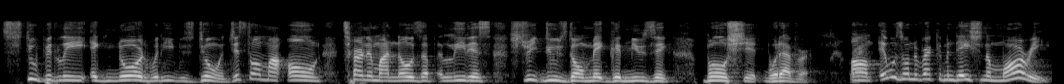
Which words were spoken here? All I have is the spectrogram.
stupidly ignored what he was doing just on my own, turning my nose up, elitist, street dudes don't make good music, bullshit, whatever. Um, it was on the recommendation of Mari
